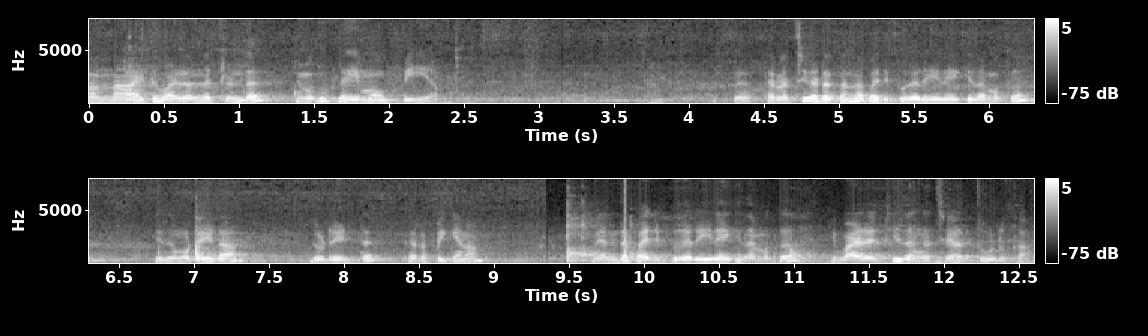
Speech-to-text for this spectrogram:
നന്നായിട്ട് വഴന്നിട്ടുണ്ട്. നമുക്ക് ഫ്ലെയിം ഓഫ് ചെയ്യാം. തിളച്ച് കിടക്കുന്ന പരിപ്പ് കറിയിലേക്ക് നമുക്ക് ഇതും കൂടെ ഇടാം. ഇതുകൂടെ ഇട്ട് തിളപ്പിക്കണം. വെന്ത പരിപ്പ് കറിയിലേക്ക് നമുക്ക് ഈ വഴറ്റി ഇതങ്ങ് ചേർത്ത് കൊടുക്കാം.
